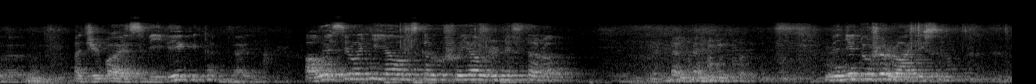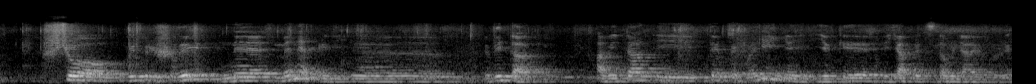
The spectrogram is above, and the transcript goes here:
е, адживає свій вік і так далі. Але сьогодні я вам скажу, що я вже не стара. Мені дуже радісно, що ви прийшли не мене е, вітати, вітати те покоління, яке я представляю вже,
